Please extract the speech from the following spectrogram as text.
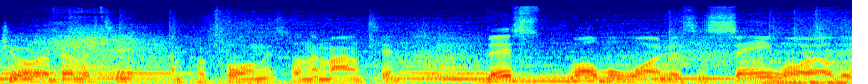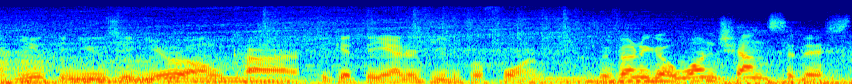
durability and performance on the mountain. This Mobil One is the same oil that you can use in your own car to get the energy to perform. We've only got one chance at this.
